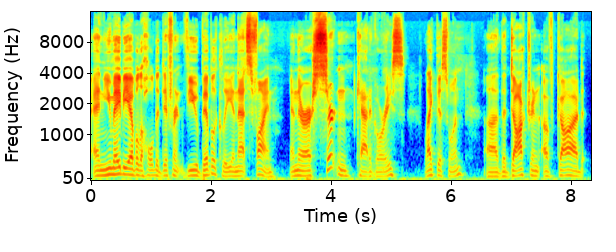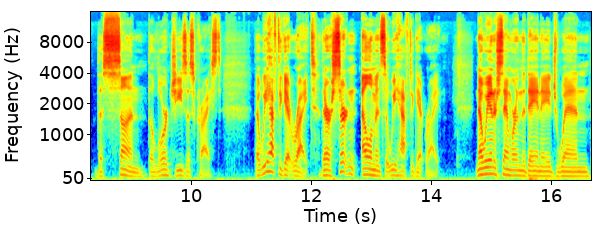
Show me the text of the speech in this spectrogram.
And you may be able to hold a different view biblically, and that's fine. And there are certain categories, like this one, uh, the doctrine of God, the Son, the Lord Jesus Christ, that we have to get right. There are certain elements that we have to get right. Now, we understand we're in the day and age when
